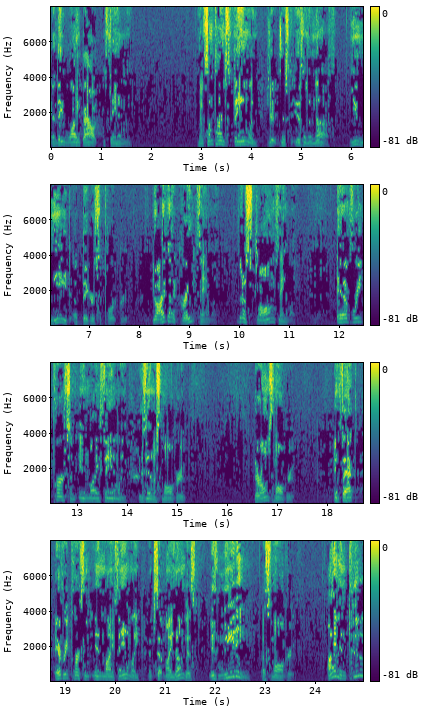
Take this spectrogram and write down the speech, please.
and they wipe out the family. And sometimes family j- just isn't enough. You need a bigger support group. You know, I've got a great family. I've got a strong family. Every person in my family is in a small group, their own small group. In fact, every person in my family, except my youngest, is leading a small group. I'm in two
